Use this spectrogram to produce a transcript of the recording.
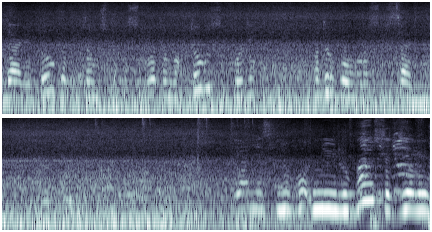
Ждали долго, потому что по субботам автобусы ходят по другому расписанию. Я не, любо- не любуюсь, а делаю,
